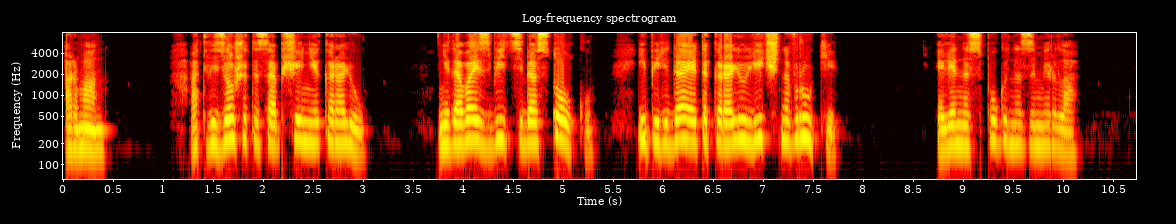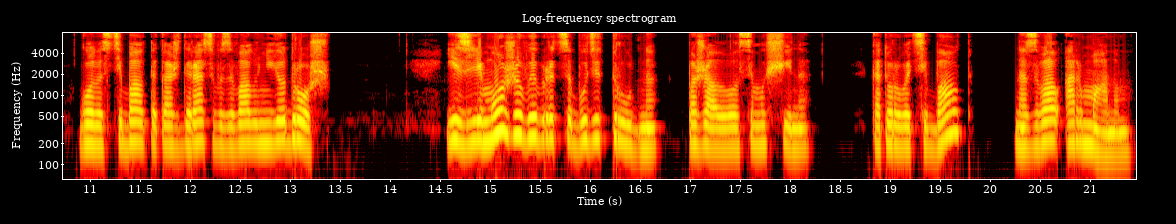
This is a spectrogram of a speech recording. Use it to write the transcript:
Арман». Отвезешь это сообщение королю. Не давай сбить себя с толку и передай это королю лично в руки. Елена испуганно замерла. Голос Тибалта каждый раз вызывал у нее дрожь. «Из Лиможа выбраться будет трудно», — пожаловался мужчина, которого Тибалт назвал Арманом.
